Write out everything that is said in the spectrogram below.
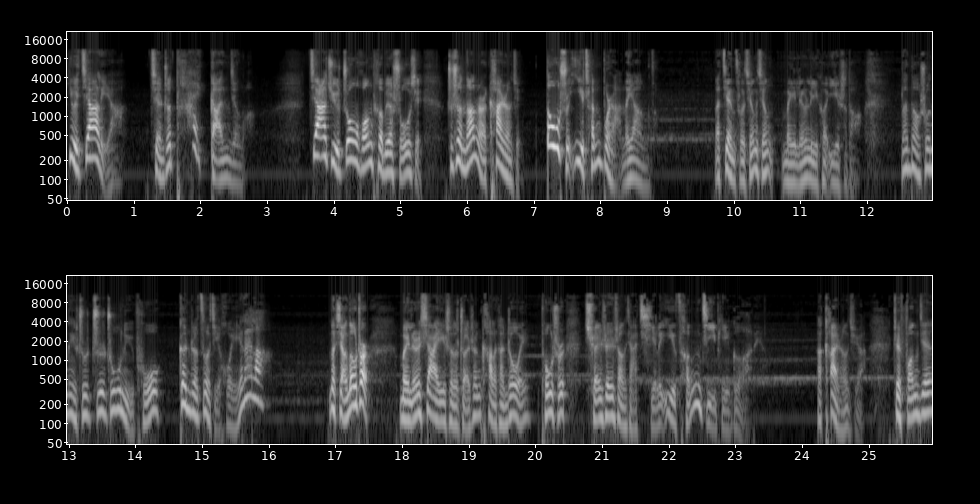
因为家里啊简直太干净了，家具装潢特别熟悉，只是哪哪看上去都是一尘不染的样子。那见此情形，美玲立刻意识到。难道说那只蜘蛛女仆跟着自己回来了？那想到这儿，美玲下意识的转身看了看周围，同时全身上下起了一层鸡皮疙瘩呀。她看上去啊，这房间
